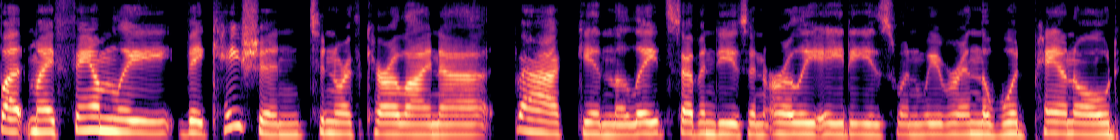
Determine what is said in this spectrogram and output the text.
But my family vacation to North Carolina back in the late 70s and early 80s when we were in the wood paneled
